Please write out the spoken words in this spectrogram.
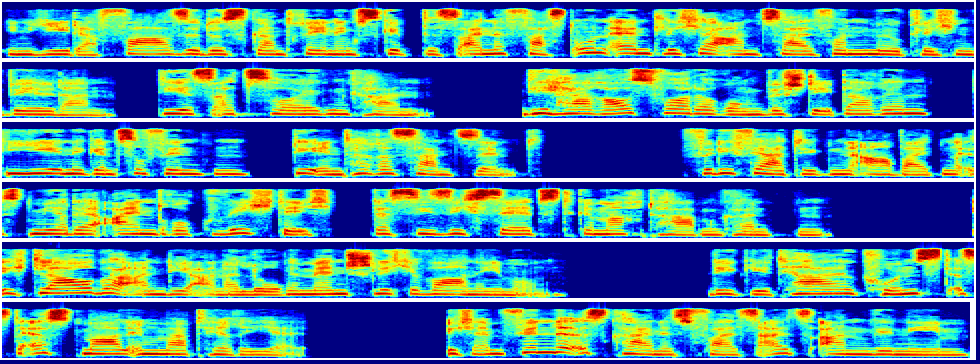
In jeder Phase des Scan-Trainings gibt es eine fast unendliche Anzahl von möglichen Bildern, die es erzeugen kann. Die Herausforderung besteht darin, diejenigen zu finden, die interessant sind. Für die fertigen Arbeiten ist mir der Eindruck wichtig, dass sie sich selbst gemacht haben könnten. Ich glaube an die analoge menschliche Wahrnehmung. Digitalkunst ist erstmal immateriell. Ich empfinde es keinesfalls als angenehm,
